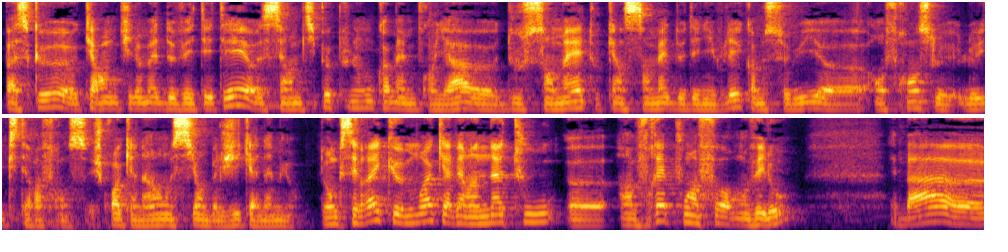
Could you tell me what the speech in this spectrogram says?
parce que 40 euh, km de VTT, euh, c'est un petit peu plus long quand même quand il y a 1200 euh, mètres ou 1500 mètres de dénivelé comme celui en France, le, le Xterra France. Je crois qu'il y en a un aussi en Belgique à Namur. Donc c'est vrai que moi qui avais un atout, un vrai point fort en vélo, bah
